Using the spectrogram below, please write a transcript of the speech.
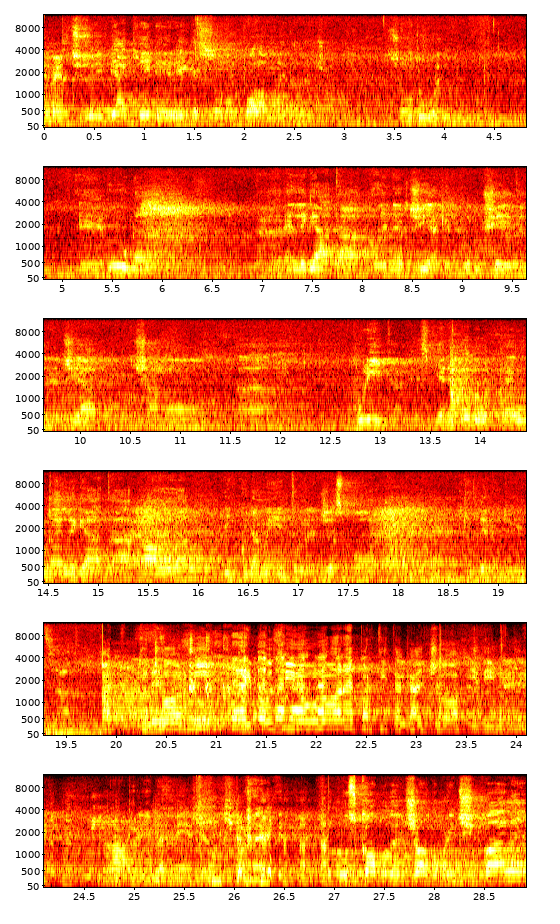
inventa. Ci sono i bianchi e i neri che sono un po' la moneta del gioco. Sono due. Eh, una eh, è legata all'energia che producete, l'energia diciamo eh, pulita che viene prodotta e una è legata all'inquinamento, all'energia sporca che viene, che viene utilizzata. tutti i giorni, riposino un'ora e partita calcio a piedi nudi. Lo scopo del gioco principale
